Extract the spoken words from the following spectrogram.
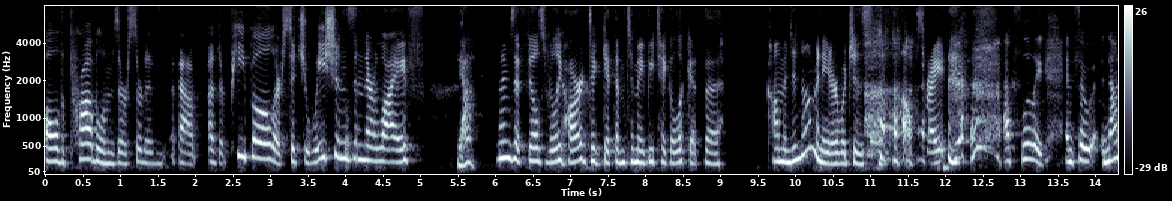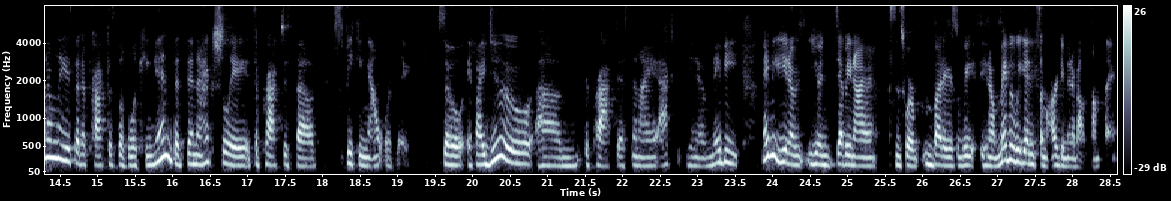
all the problems are sort of about other people or situations in their life. Yeah. Sometimes it feels really hard to get them to maybe take a look at the common denominator, which is helps, right? yeah, absolutely. And so not only is that a practice of looking in, but then actually it's a practice of speaking outwardly. So if I do um, the practice, then I act, you know, maybe, maybe, you know, you and Debbie and I, since we're buddies, we, you know, maybe we get in some argument about something.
